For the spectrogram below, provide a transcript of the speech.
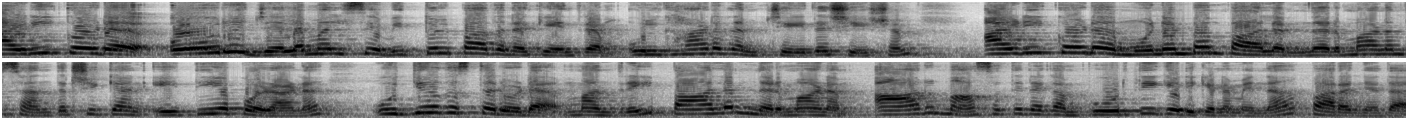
അഴീക്കോട് ഒരു ജലമത്സ്യ വിത്തുൽപാദന കേന്ദ്രം ഉദ്ഘാടനം ചെയ്ത ശേഷം അഴീക്കോട് മുനമ്പം പാലം നിർമ്മാണം സന്ദർശിക്കാൻ എത്തിയപ്പോഴാണ് ഉദ്യോഗസ്ഥരോട് മന്ത്രി പാലം നിർമ്മാണം ആറു മാസത്തിനകം പൂർത്തീകരിക്കണമെന്ന് പറഞ്ഞത്.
